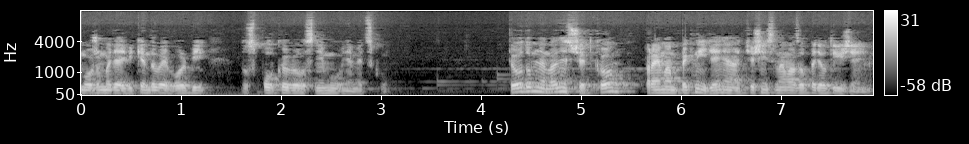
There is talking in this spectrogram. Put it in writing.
môžu mať aj víkendové voľby do spolkového snemu v Nemecku. To je odo mňa na dnes všetko. Prajem vám pekný deň a teším sa na vás opäť o týždeň.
